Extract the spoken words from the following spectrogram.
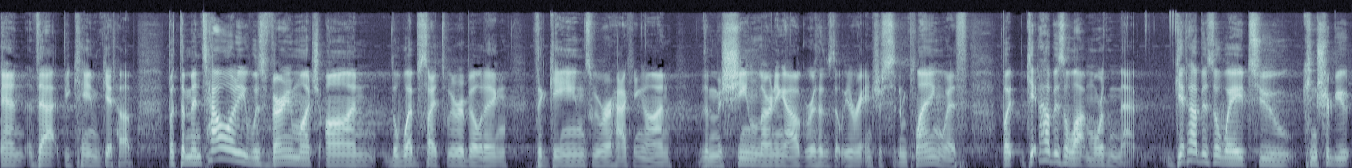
And that became GitHub. But the mentality was very much on the websites we were building, the games we were hacking on, the machine learning algorithms that we were interested in playing with. But GitHub is a lot more than that. GitHub is a way to contribute,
